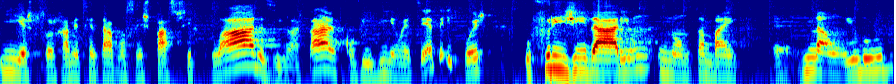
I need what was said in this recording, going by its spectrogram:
e as pessoas realmente sentavam-se em espaços circulares e lá está, conviviam, etc. E depois o frigidário, um nome também uh, não ilude,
